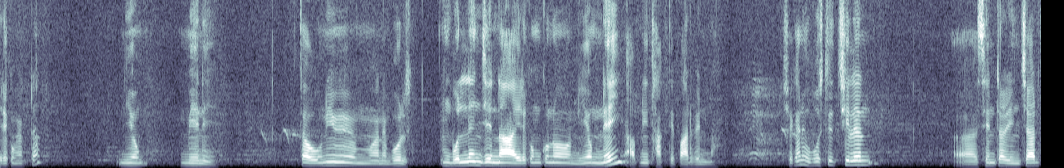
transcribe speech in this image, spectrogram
এরকম একটা নিয়ম মেনে। তা উনি মানে বল, বললেন যে না, এরকম কোনো নিয়ম নেই, আপনি থাকতে পারবেন না। সেখানে উপস্থিত ছিলেন সেন্টার ইনচার্জ।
